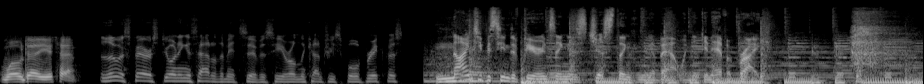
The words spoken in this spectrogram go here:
Will do, you too. Lewis Ferris joining us out of the Met Service here on the Country Sport Breakfast. 90% of parenting is just thinking about when you can have a break.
